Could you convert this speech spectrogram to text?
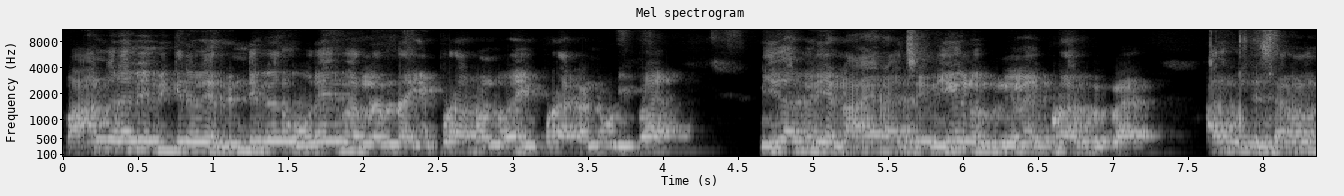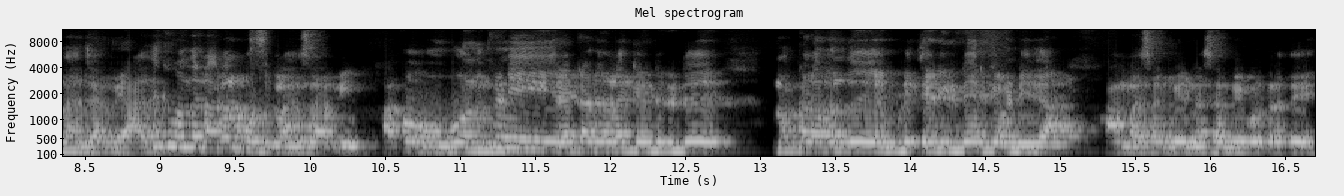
வாங்குறவே விற்கிறவன் ரெண்டு பேரும் ஒரே பேர்ல இருந்தா எப்படா பண்ணுவேன் எப்படா கண்டுபிடிப்ப நீதான் பெரிய லாயர் ஆச்சு லீகல் ஒப்பீனியெல்லாம் எப்படா கொடுப்ப? அது கொஞ்சம் சிரமம் தான் சாமி. அதுக்கு வந்து நகல் போட்டுக்கலாம் சாமி. அப்போ ஒவ்வொன்றுக்கும் நீ ரெக்கார்டுகளை கேட்டுக்கிட்டு மக்களை வந்து இப்படி தேடிக்கிட்டே இருக்க வேண்டியதுதான். ஆமா சாமி என்ன சாமி பண்றது?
